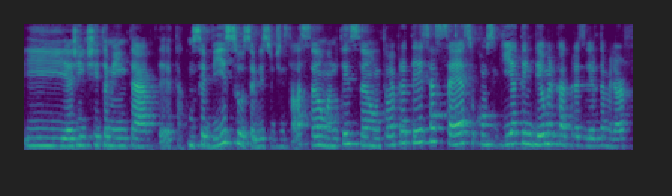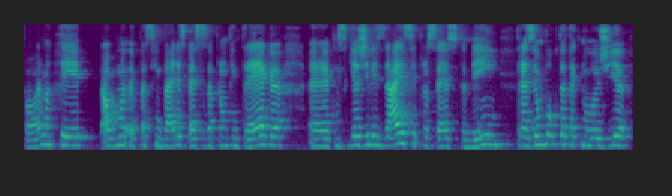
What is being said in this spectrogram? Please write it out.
E a gente também está é, tá com serviço, serviço de instalação, manutenção. Então é para ter esse acesso, conseguir atender o mercado brasileiro da melhor forma, ter alguma, assim, várias peças à pronta entrega, é, conseguir agilizar esse processo também, trazer um pouco da tecnologia,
